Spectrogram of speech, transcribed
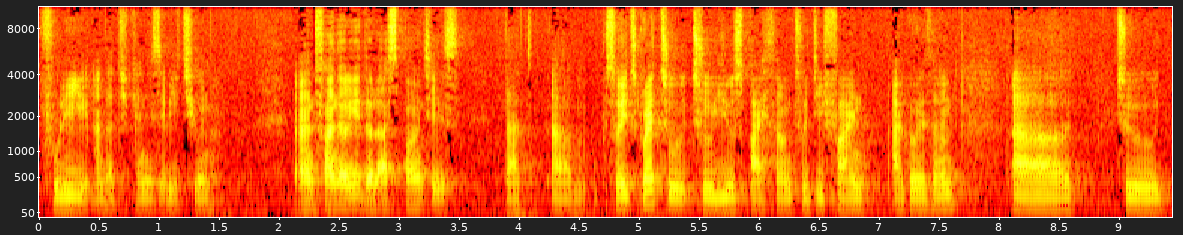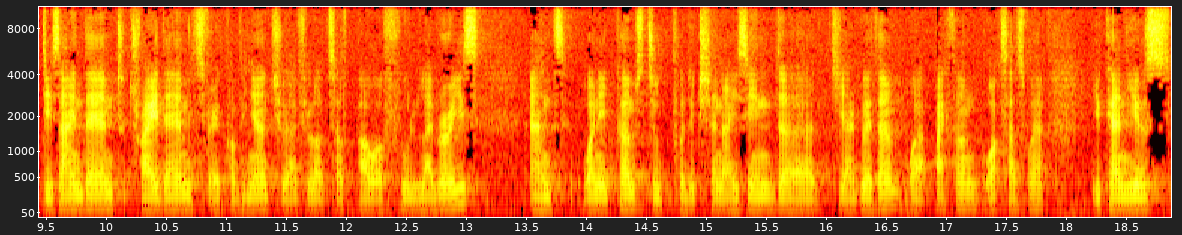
fully and that you can easily tune. And finally, the last point is that, um, so it's great to, to use Python to define algorithms, uh, to design them, to try them. It's very convenient to have lots of powerful libraries. And when it comes to productionizing the, the algorithm, where Python works as well. You can use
